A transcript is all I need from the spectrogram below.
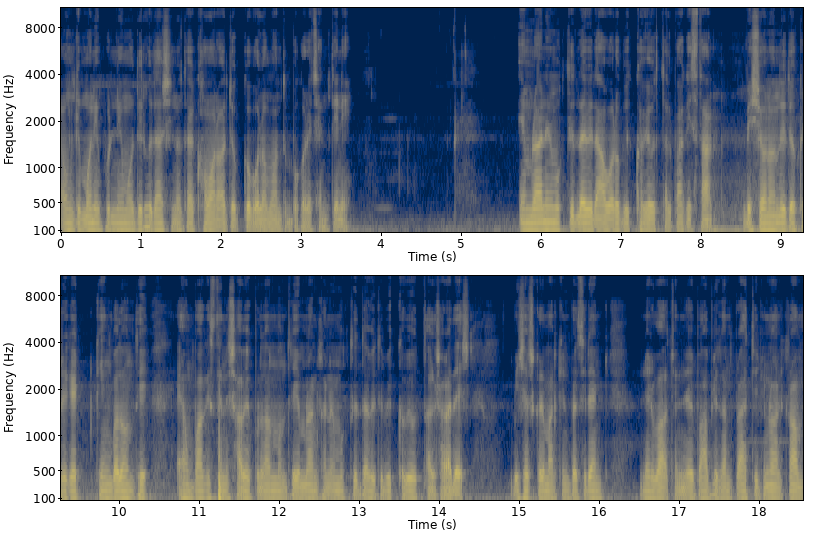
এমনকি মণিপুর নিয়ে মোদীর উদাসীনতার ক্ষমার অযোগ্য বলে মন্তব্য করেছেন তিনি। ইমরানের মুক্তির দাবিতে আবারও বিক্ষোভে উত্তাল পাকিস্তান। বিশ্বনন্দিত ক্রিকেট কিংবদন্তি এবং পাকিস্তানের সাবেক প্রধানমন্ত্রী ইমরান খানের মুক্তির দাবিতে বিক্ষোভে উত্তাল সারা দেশ। বিশেষ করে মার্কিন প্রেসিডেন্ট, নির্বাচনে রিপাবলিকান প্রার্থী ডোনাল্ড ট্রাম্প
